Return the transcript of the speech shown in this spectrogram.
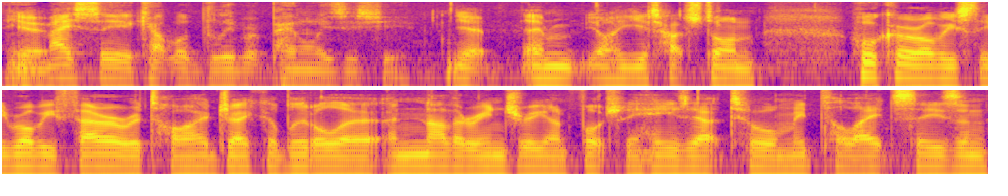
And Yeah. you may see a couple of deliberate penalties this year. Yeah, and you touched on Hooker, obviously. Robbie Farah retired. Jacob Liddle, uh, another injury. Unfortunately, he's out till mid to late season.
